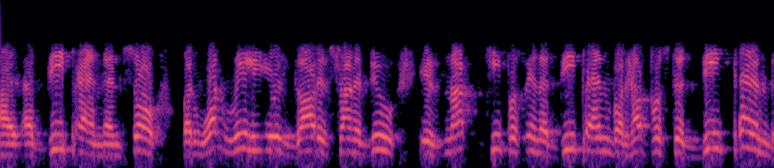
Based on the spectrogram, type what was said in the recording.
a, a deep end. And so, but what really is God is trying to do is not keep us in a deep end, but help us to depend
